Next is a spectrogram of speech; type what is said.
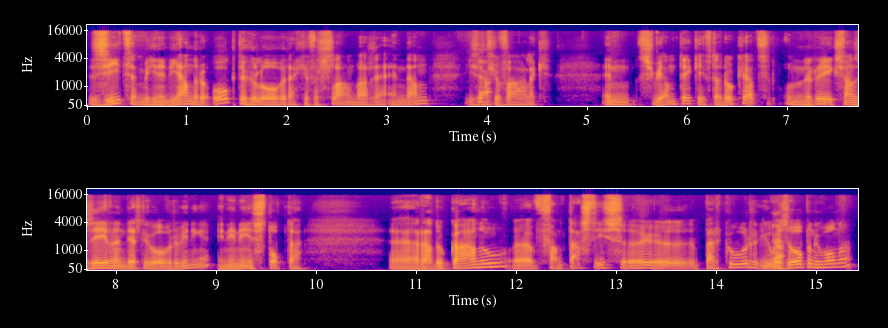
ziet, dan beginnen die anderen ook te geloven dat je verslaanbaar bent. En dan is het Ja. gevaarlijk. En Swiatek heeft dat ook gehad. Een reeks van 37 overwinningen. En ineens stopt dat. Eh Raducanu, eh, fantastisch eh, parcours. US Ja. Open gewonnen.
